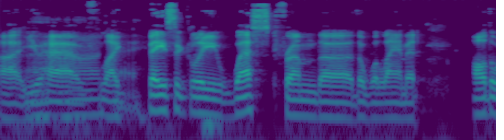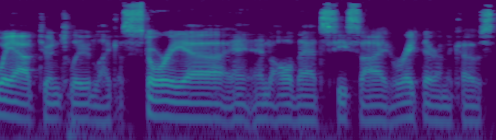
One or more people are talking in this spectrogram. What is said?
Uh, you have uh, okay. like basically west from the the Willamette all the way out to include like Astoria and, and, all that seaside right there on the coast.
